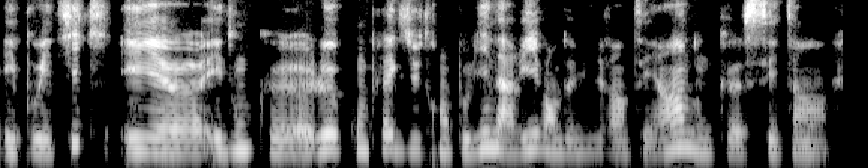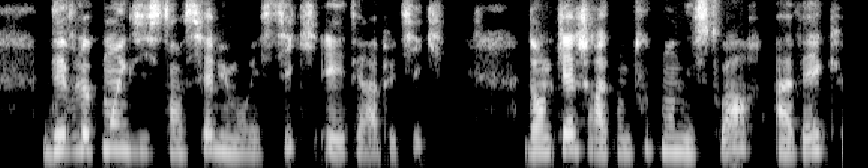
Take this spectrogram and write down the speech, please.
et poétiques. Et, et donc, le complexe du trampoline arrive en 2021. Donc, c'est un développement existentiel humoristique et thérapeutique dans lequel je raconte toute mon histoire avec,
